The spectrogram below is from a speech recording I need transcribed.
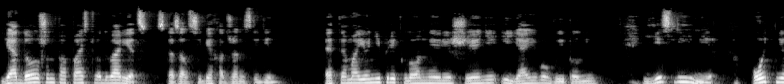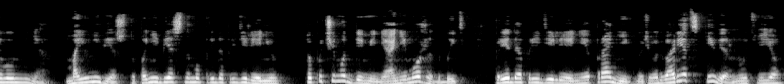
«Я должен попасть во дворец», — сказал себе Хаджан Аследин. «Это мое непреклонное решение, и я его выполню. Если и мир отнял у меня мою невесту по небесному предопределению, то почему для меня не может быть предопределение проникнуть во дворец и вернуть ее?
